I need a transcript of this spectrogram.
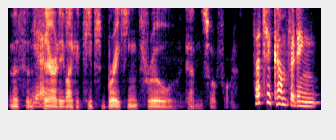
and the sincerity, yes. like it keeps breaking through and so forth. Such a comforting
